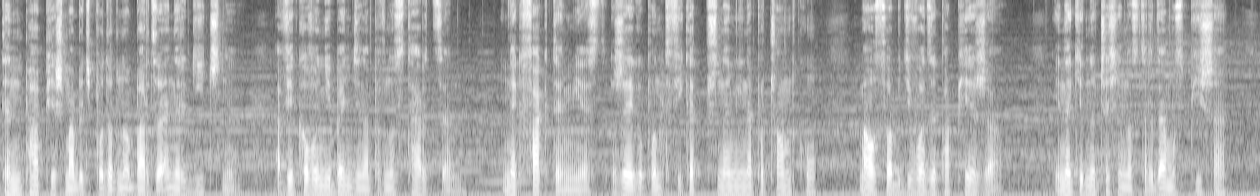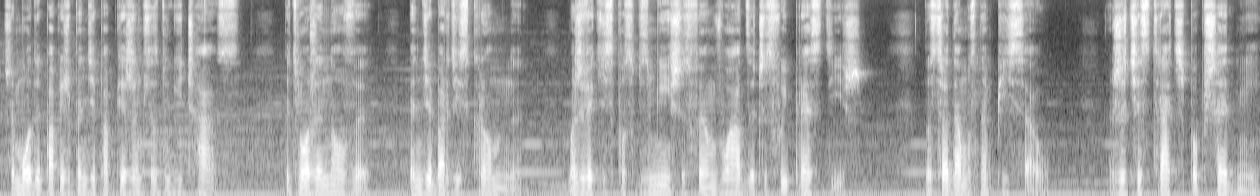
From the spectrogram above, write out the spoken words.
Ten papież ma być podobno bardzo energiczny, a wiekowo nie będzie na pewno starcem. Jednak faktem jest, że jego pontyfikat przynajmniej na początku ma osłabić władzę papieża. Jednak jednocześnie Nostradamus pisze, że młody papież będzie papieżem przez długi czas. Być może nowy, będzie bardziej skromny, może w jakiś sposób zmniejszy swoją władzę czy swój prestiż. Nostradamus napisał: Życie straci poprzedni,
